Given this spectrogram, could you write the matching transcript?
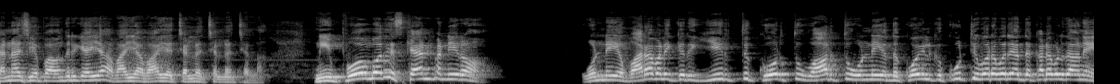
சன்னாசி அப்பா வந்திருக்கியா? வாயா வாயா செல்ல செல்ல செல்லாம் நீ போகும்போதே ஸ்கேன் பண்ணிடும் உன்னைய வரவழைக்கிறது ஈர்த்து கோர்த்து வார்த்து உன்னை அந்த கோயிலுக்கு கூட்டி வருவதே அந்த கடவுள் தானே.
